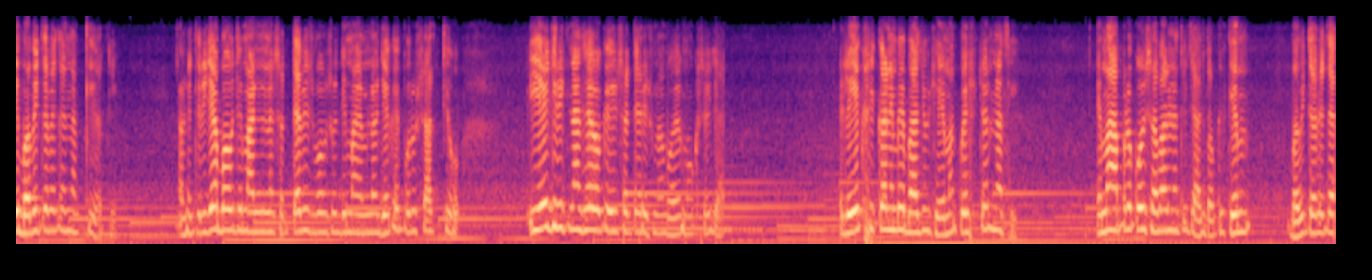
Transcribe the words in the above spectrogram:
એ ભવિતવ્યતા નક્કી હતી. અને ત્રીજા ભાવથી માંડીને સત્યાવીસ ભાવ સુધીમાં એમનો જે કંઈ પુરુષાર્થ થયો, એ જ રીતના થયો કે એ સત્યાવીસમાં ભય મોક્ષે જાય. એટલે એક સિક્કાની બે બાજુ છે, એમાં ક્વેશ્ચન નથી. એમાં આપણો કોઈ સવાલ નથી ચાલતો કે કેમ ભવિતવ્યતા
